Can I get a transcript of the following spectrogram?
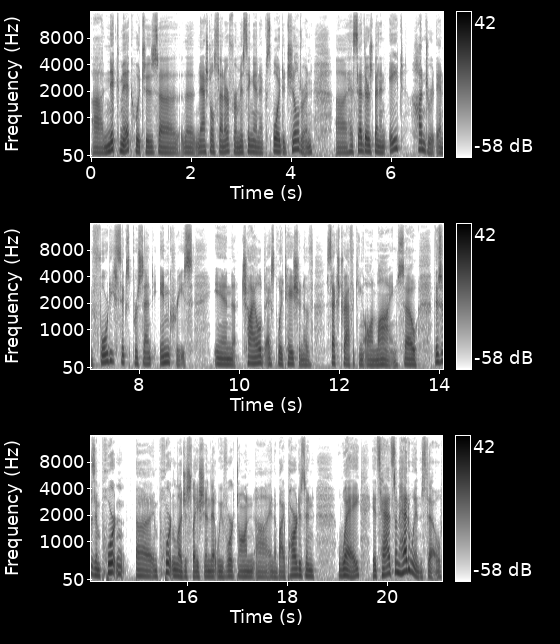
Uh, NCMEC, which is uh, the National Center for Missing and Exploited Children, uh, has said there's been an 846% increase in child exploitation of sex trafficking online. So this is important, uh, important legislation that we've worked on uh, in a bipartisan way. It's had some headwinds, though,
